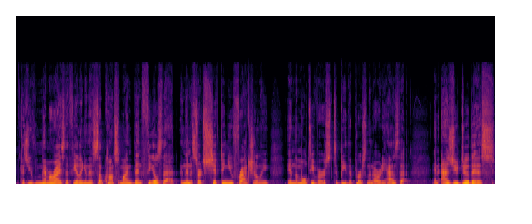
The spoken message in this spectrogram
because you've memorized the feeling and the subconscious mind then feels that and then it starts shifting you fractionally in the multiverse to be the person that already has that. And as you do this,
